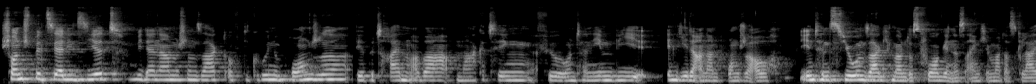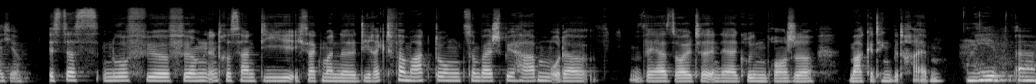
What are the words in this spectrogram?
schon spezialisiert, wie der Name schon sagt, auf die grüne Branche. Wir betreiben aber Marketing für Unternehmen wie in jeder anderen Branche auch. Die Intention, sage ich mal, und das Vorgehen ist eigentlich immer das gleiche. Ist das nur für Firmen interessant, die, ich sag mal, eine Direktvermarktung zum Beispiel haben oder wer sollte in der grünen Branche Marketing betreiben? Nee, äh,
